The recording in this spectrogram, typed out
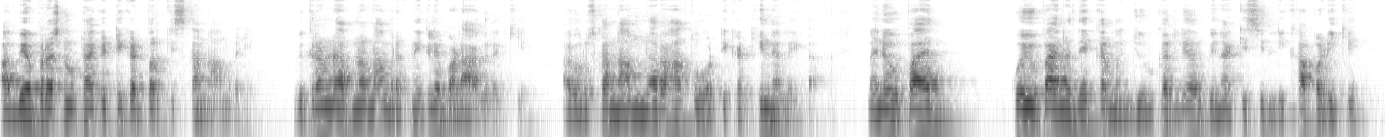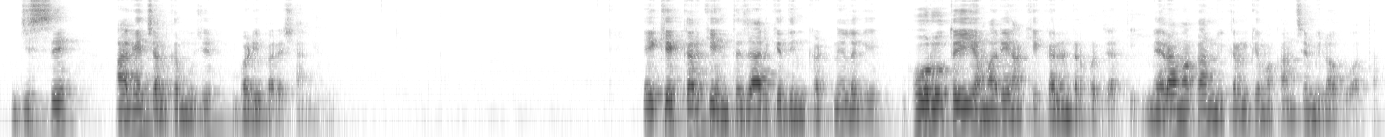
अब यह प्रश्न उठा कि टिकट पर किसका नाम रहे? विक्रम ने अपना नाम रखने के लिए बड़ा आग्रह किया। अगर उसका नाम न रहा तो वह टिकट ही न लेगा। मैंने उपाय, कोई उपाय न देखकर मंजूर कर लिया और बिना किसी लिखा पढ़ी के, जिससे आगे चलकर मुझे बड़ी परेशानी हुई। एक एक करके इंतज़ार के दिन कटने लगे। भोर होते ही हमारी आँखें कैलेंडर पर जाती। मेरा मकान विक्रम के मकान से मिला हुआ था।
